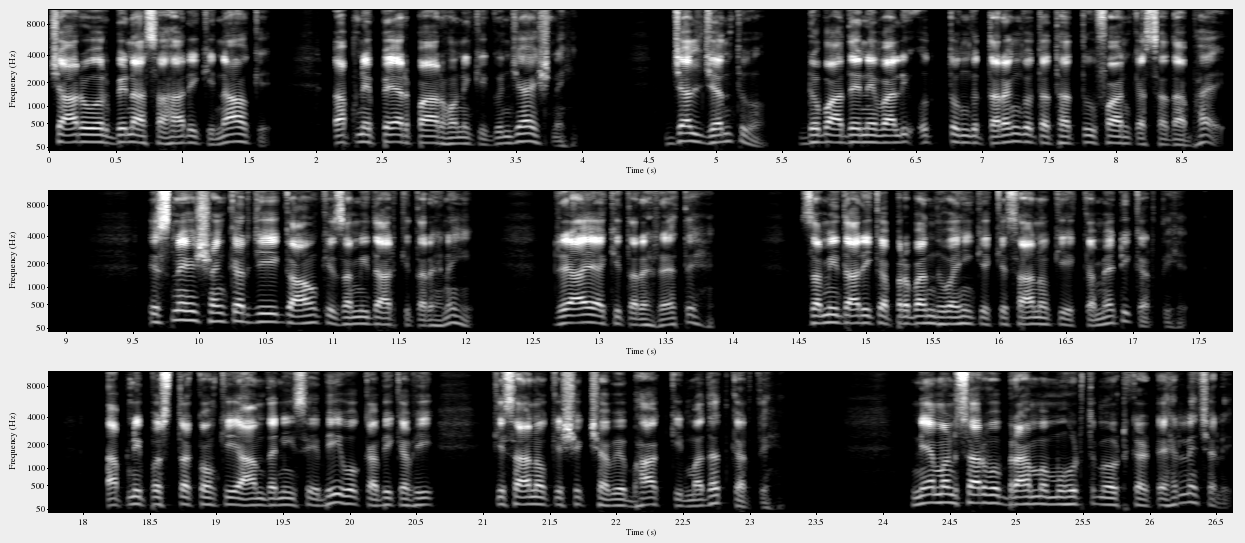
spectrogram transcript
चारों ओर बिना सहारे की नाव के अपने पैर पार होने की गुंजाइश नहीं। जल जंतुओं, डुबा देने वाली उत्तुंग तरंगों तथा तूफ़ान का सदा भय। स्नेह शंकर जी गाँव के जमींदार की तरह नहीं, रियाया की तरह रहते हैं। जमींदारी का प्रबंध वहीं के किसानों की एक कमेटी करती है। अपनी पुस्तकों की आमदनी से भी वो कभी कभी किसानों के शिक्षा विभाग की मदद करते हैं। नियमानुसार वो ब्राह्म मुहूर्त में उठकर टहलने चले।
